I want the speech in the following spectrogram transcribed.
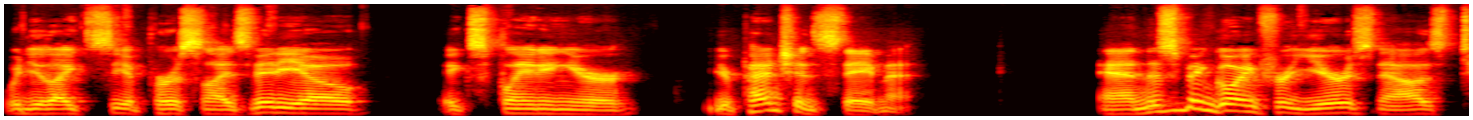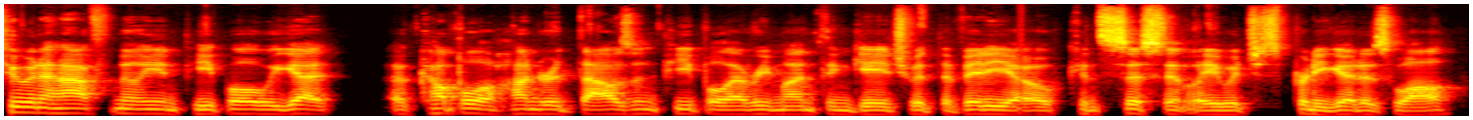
Would you like to see a personalized video explaining your, your pension statement? And this has been going for years now. It's two and a half million people. We got a couple of hundred thousand people every month engaged with the video consistently, which is pretty good as well.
